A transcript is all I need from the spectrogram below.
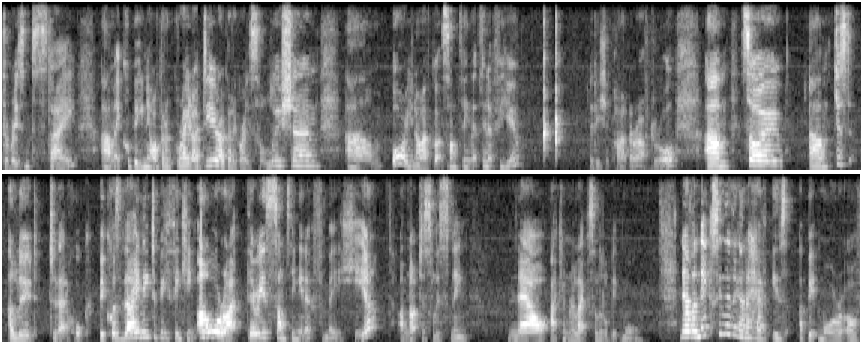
the reason to stay. Um, it could be, you know, I've got a great idea, I've got a great solution, um, or, you know, I've got something that's in it for you. It is your partner after all. Um, so um, just allude to that hook because they need to be thinking, oh, all right, there is something in it for me here. I'm not just listening. Now I can relax a little bit more. Now, the next thing that they're going to have is a bit more of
